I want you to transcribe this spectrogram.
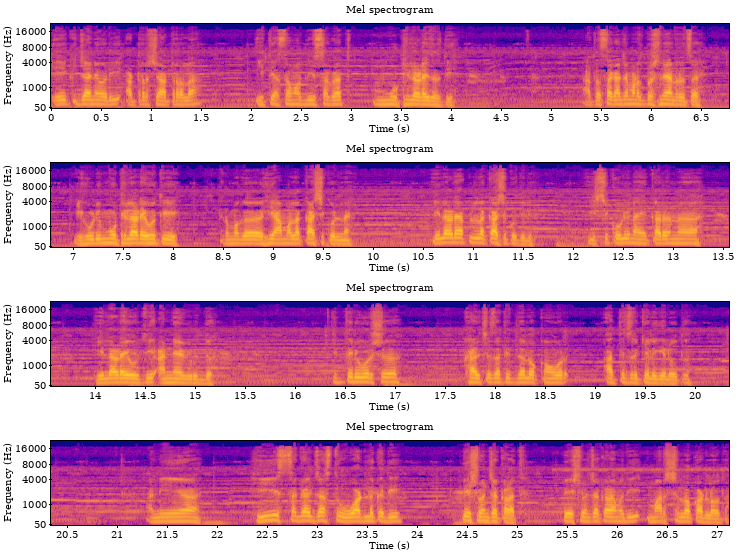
एक जानेवारी अठराशे अठराला इतिहासामधली सगळ्यात मोठी लढाई झाली आता सगळ्यांच्या मनात प्रश्न येणारच आहे. एवढी मोठी लढाई होती तर मग ही आम्हाला का शिकवली नाही? ही लढाई आपल्याला का शिकवली ही शिकवली नाही कारण ही लढाई होती अन्यायाविरुद्ध. कितीतरी वर्ष खालच्या जातीतल्या लोकांवर अत्याचार केलं गेलं होतं. आणि ही सगळ्यात जास्त वाढलं कधी? पेशव्यांच्या काळात. पेशव्यांच्या काळामध्ये मार्शल लॉ काढला होता.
